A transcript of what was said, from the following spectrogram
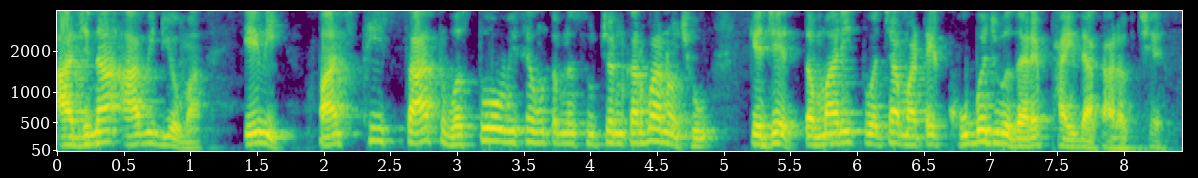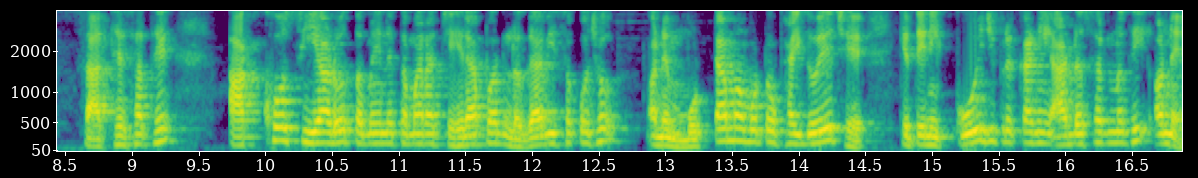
આજના આ વિડીયોમાં એવી પાંચથી સાત વસ્તુઓ વિશે હું તમને સૂચન કરવાનો છું કે જે તમારી ત્વચા માટે ખૂબ જ વધારે ફાયદાકારક છે. સાથે સાથે આખો શિયાળો તમે એને તમારા ચહેરા પર લગાવી શકો છો અને મોટામાં મોટો ફાયદો એ છે કે તેની કોઈ જ પ્રકારની આડઅસર નથી અને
